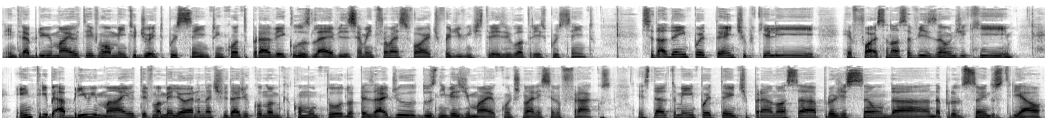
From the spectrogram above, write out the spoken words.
entre abril e maio teve um aumento de 8%, enquanto para veículos leves esse aumento foi mais forte, foi de 23,3%. Esse dado é importante porque ele reforça a nossa visão de que entre abril e maio teve uma melhora na atividade econômica como um todo, apesar de, dos níveis de maio continuarem sendo fracos. Esse dado também é importante para a nossa projeção da, da produção industrial.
